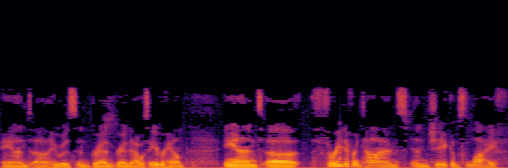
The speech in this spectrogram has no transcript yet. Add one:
and uh, who was in grand, granddad was Abraham. And uh, three different times in Jacob's life,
